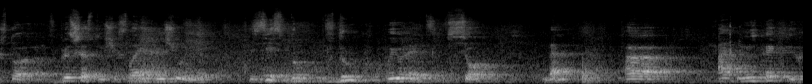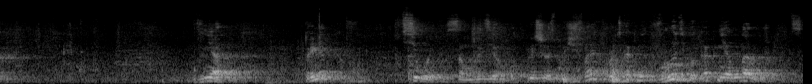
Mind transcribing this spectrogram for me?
что в предшествующих слоях ничего нет. Здесь вдруг, вдруг появляется все, да? а, а никаких внятных предков всего этого самого дела вот в предшествующих слоях вроде, как, вроде бы как не обнаруживается.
